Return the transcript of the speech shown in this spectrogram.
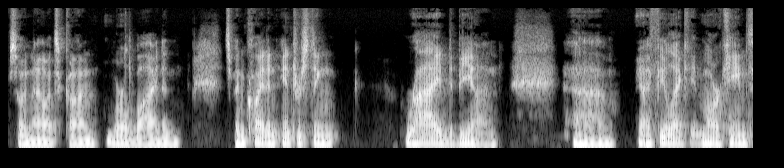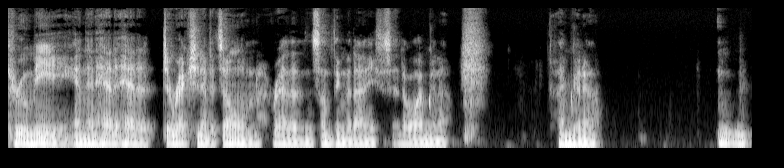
so now it's gone worldwide, and it's been quite an interesting ride to be on. Um, I feel like it more came through me and then had it had a direction of its own rather than something that I said, "Oh, I'm gonna, I'm gonna," you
